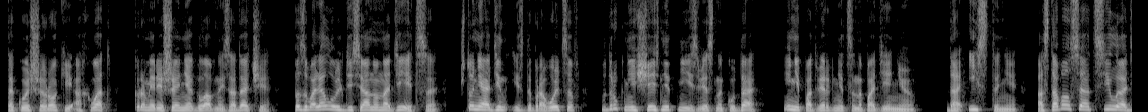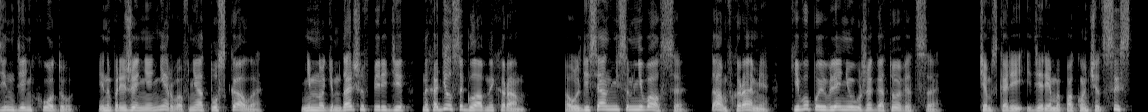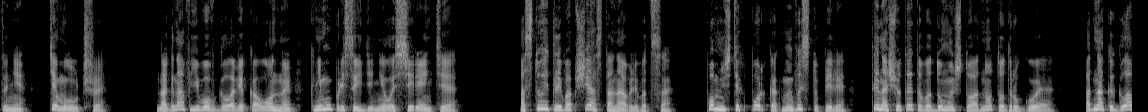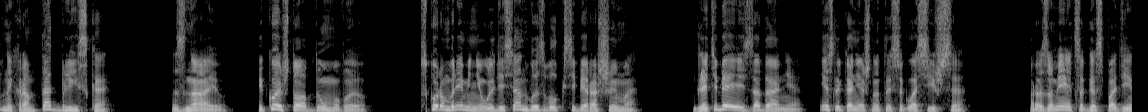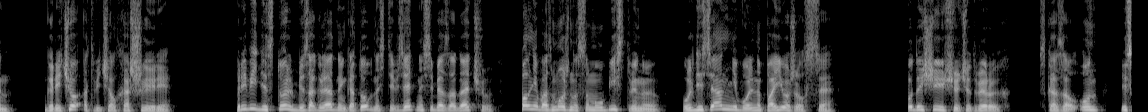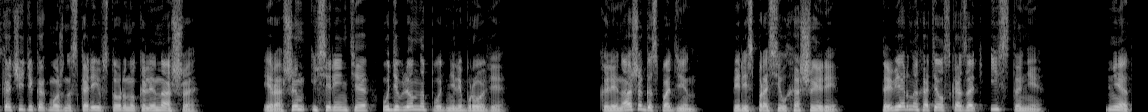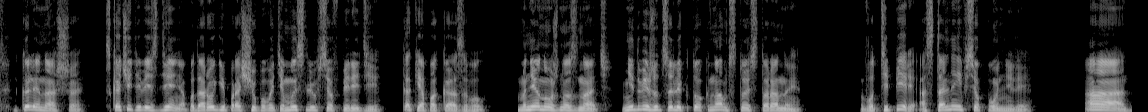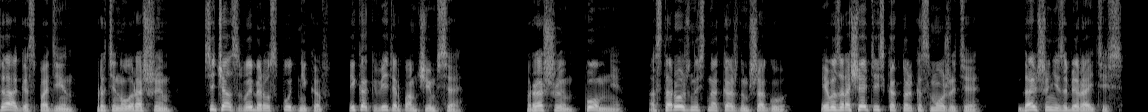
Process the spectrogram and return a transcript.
Такой широкий охват, кроме решения главной задачи, позволял Ульдисяну надеяться, что ни один из добровольцев вдруг не исчезнет неизвестно куда и не подвергнется нападению. До Истани Оставался от силы один день ходу, и напряжение нервов не отпускало. Немногим дальше впереди находился главный храм, а Ульдисян не сомневался. Там, в храме, к его появлению уже готовятся. Чем скорее Идеремы покончат с Истани, тем лучше. Нагнав его в голове колонны, к нему присоединилась Сирентия. «А стоит ли вообще останавливаться? Помню с тех пор, как мы выступили, ты насчет этого думаешь, что одно, то другое. Однако главный храм так близко. Знаю. И кое-что обдумываю. В скором времени Ульдисян вызвал к себе Рашима. Для тебя есть задание, если, конечно, ты согласишься. Разумеется, господин, горячо отвечал Хашири. При виде столь безоглядной готовности взять на себя задачу, вполне возможно самоубийственную, Ульдисян невольно поежился. «Подыщи еще четверых», — сказал он, и скачите как можно скорее в сторону Калинаша». Ирашим и Сирентия удивленно подняли брови. «Калинаша, господин?» – переспросил Хашири. «Ты верно хотел сказать Истани?» «Нет, Калинаша. Скачите весь день, а по дороге прощупывайте мыслью все впереди, как я показывал. Мне нужно знать, не движется ли кто к нам с той стороны». Вот теперь остальные все поняли. «А, да, господин», – протянул Рашим. «Сейчас выберу спутников и как ветер помчимся». «Рашим, помни, осторожность на каждом шагу. И возвращайтесь, как только сможете. Дальше не забирайтесь».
